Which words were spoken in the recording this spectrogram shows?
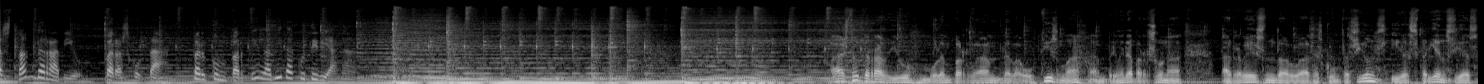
Estat de ràdio, per escoltar, per compartir la vida quotidiana. A Estat de Ràdio volem parlar de l'autisme en primera persona a través de les desconfessions i experiències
